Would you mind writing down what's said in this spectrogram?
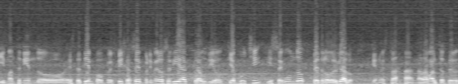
y manteniendo este tiempo. Pues fíjese, primero sería Claudio Chiapucci y segundo Pedro Delgado, que no está nada mal. Tercero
